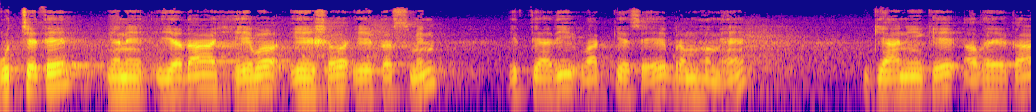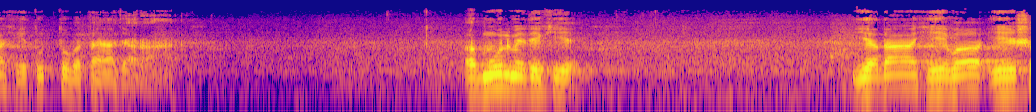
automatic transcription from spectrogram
उच्यते यानी यदा हेव एष एतस्मिन इत्यादि वाक्य से ब्रह्म में ज्ञानी के अभय का हेतुत्व तो बताया जा रहा है। अब मूल में देखिए। यदा हेव एष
